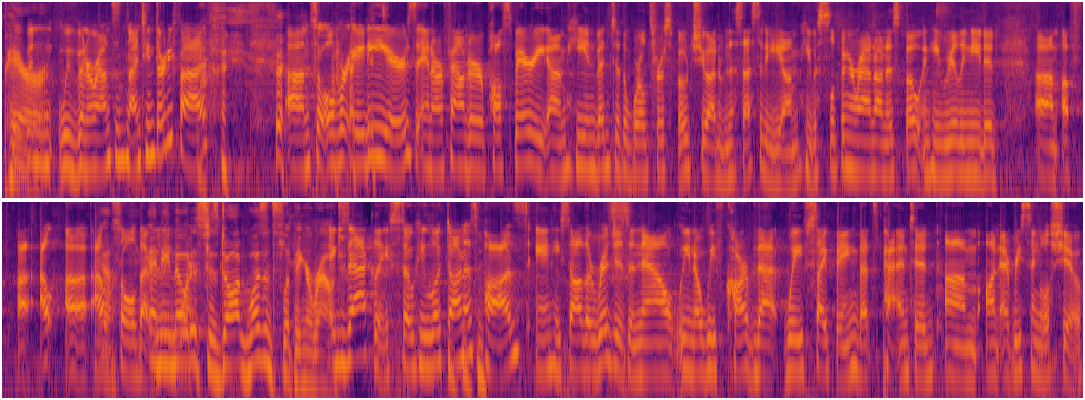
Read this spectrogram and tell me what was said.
pair. We've been, we've been around since 1935, um, so over 80 years. And our founder, Paul Sperry, um, he invented the world's first boat shoe out of necessity. Um, he was slipping around on his boat, and he really needed um, a, a, out, a outsole yeah. that And really he noticed worked. his dog wasn't slipping around. Exactly. So he looked on his paws, and he saw the ridges, and now you know we've carved that wave siping that's patented um, on every single shoe.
